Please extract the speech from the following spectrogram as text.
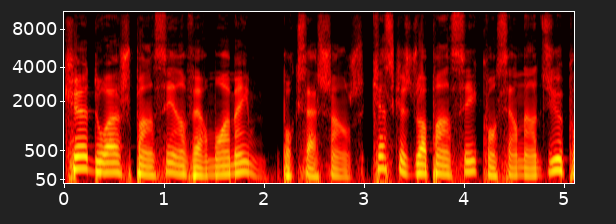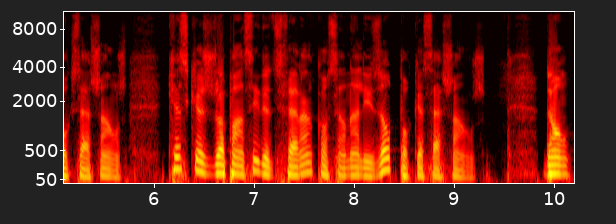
Que dois-je penser envers moi-même? Pour que ça change? Qu'est-ce que je dois penser concernant Dieu pour que ça change? Qu'est-ce que je dois penser de différent concernant les autres pour que ça change? Donc,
